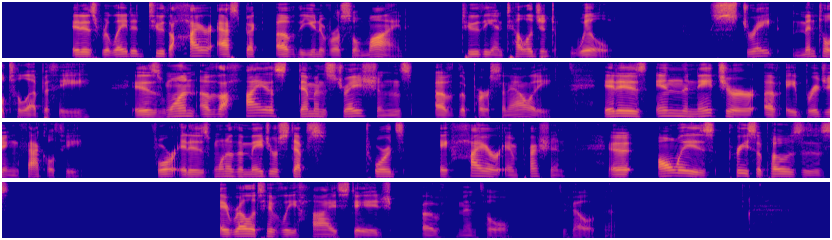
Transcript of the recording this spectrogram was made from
It is related to the higher aspect of the universal mind, to the intelligent will. Straight mental telepathy is one of the highest demonstrations of the personality. It is in the nature of a bridging faculty, for it is one of the major steps towards a higher impression. It always presupposes a relatively high stage of mental development.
